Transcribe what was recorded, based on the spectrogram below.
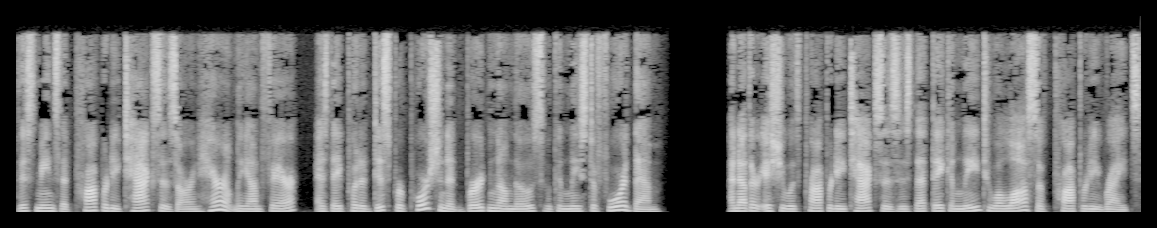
This means that property taxes are inherently unfair, as they put a disproportionate burden on those who can least afford them. Another issue with property taxes is that they can lead to a loss of property rights.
